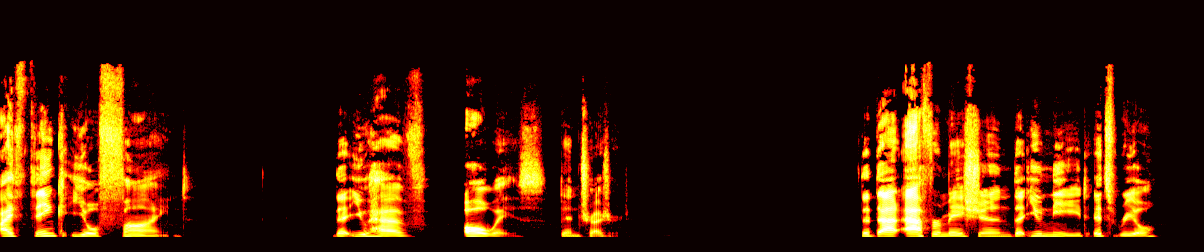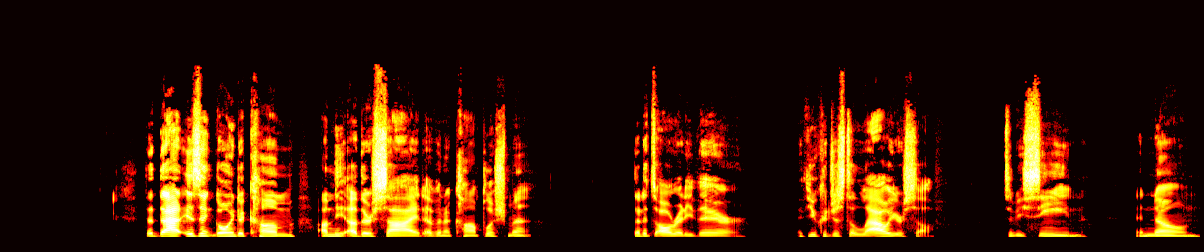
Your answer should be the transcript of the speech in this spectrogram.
I think you'll find that you have always been treasured. That that affirmation that you need, it's real. That that isn't going to come on the other side of an accomplishment. That it's already there. If you could just allow yourself to be seen and known.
